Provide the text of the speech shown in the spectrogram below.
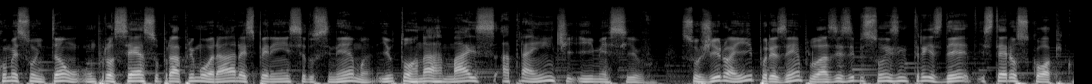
Começou então um processo para aprimorar a experiência do cinema e o tornar mais atraente e imersivo. Surgiram aí, por exemplo, as exibições em 3D estereoscópico.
